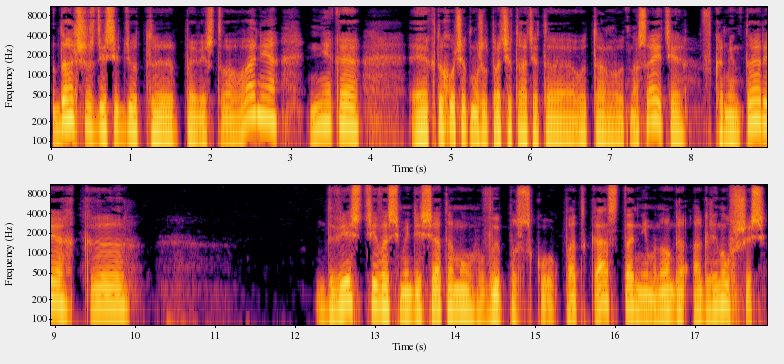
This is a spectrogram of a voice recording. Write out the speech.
Дальше здесь идет э, повествование некое. Э, кто хочет, может прочитать это вот там вот на сайте, в комментариях к 280 выпуску подкаста «Немного оглянувшись»,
